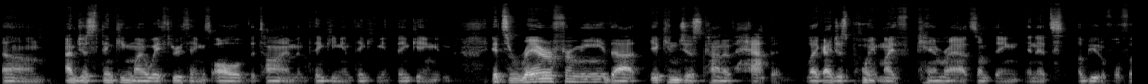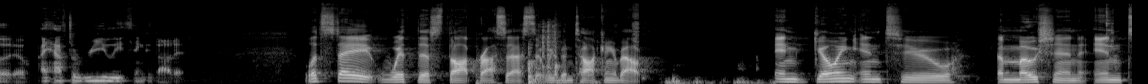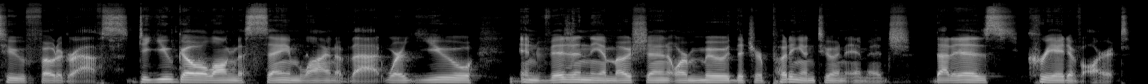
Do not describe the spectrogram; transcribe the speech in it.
Um, I'm just thinking my way through things all of the time and thinking and thinking and thinking. It's rare for me that it can just kind of happen. Like I just point my camera at something and it's a beautiful photo. I have to really think about it. Let's stay with this thought process that we've been talking about. In going into emotion into photographs, do you go along the same line of that where you envision the emotion or mood that you're putting into an image that is creative art?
